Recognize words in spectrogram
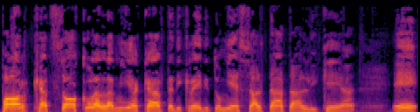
porca zoccola la mia carta di credito mi è saltata all'IKEA e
